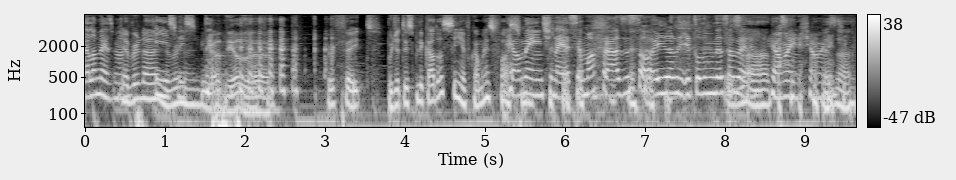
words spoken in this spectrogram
ela mesma. É verdade, Isso, é isso. verdade. Meu Deus, Perfeito. Podia ter explicado assim, ia ficar mais fácil. Realmente, né? Ia ser uma frase só e, já- e todo mundo ia saber. Exato. Realmente, realmente. Exato.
